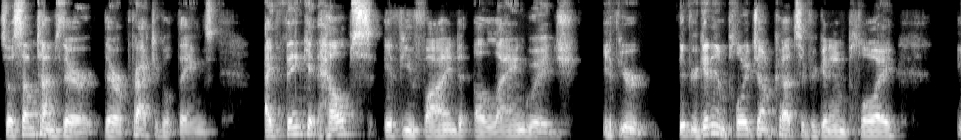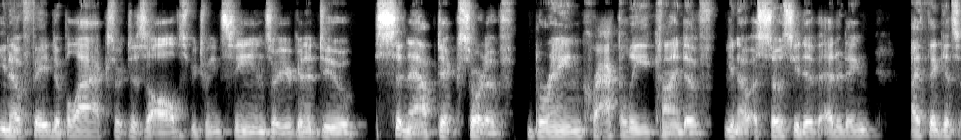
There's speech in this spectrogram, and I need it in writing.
So sometimes there there are practical things. I think it helps if you find a language if you're if you're going to employ jump cuts if you're going to employ you know fade to blacks or dissolves between scenes or you're going to do synaptic sort of brain crackly kind of you know associative editing I think it's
